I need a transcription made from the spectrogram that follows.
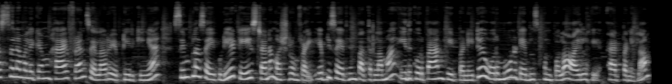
அஸ்ஸலாமு ஹாய் ஃப்ரெண்ட்ஸ் எல்லோரும் எப்படி இருக்கீங்க? சிம்பிளாக செய்யக்கூடிய டேஸ்ட்டான மஷ்ரூம் ஃப்ரை எப்படி செய்கிறதுன்னு பார்த்துடலாமா? இதுக்கு ஒரு பேன் ஹீட் பண்ணிவிட்டு ஒரு மூணு டேபிள் ஸ்பூன் போல் ஆயில் ஆட் பண்ணிக்கலாம்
